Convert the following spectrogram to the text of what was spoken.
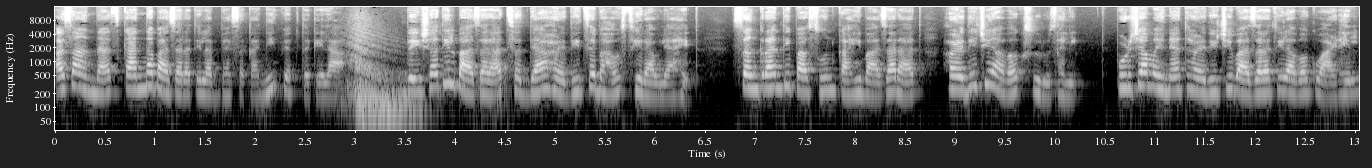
असा अंदाज कांदा बाजारातील अभ्यासकांनी व्यक्त केला. देशातील बाजारात सध्या हळदीचे भाव स्थिरावले आहेत. संक्रांतीपासून काही बाजारात हळदीची आवक सुरू झाली. पुढच्या महिन्यात हळदीची बाजारातील आवक वाढेल.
